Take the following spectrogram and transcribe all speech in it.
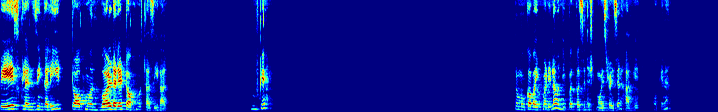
ಫೇಸ್ ಕ್ಲೆನ್ಸಿಂಗಲ್ಲಿ ಟಾಪ್ ಮೋಸ್ಟ್ ವರ್ಲ್ಡಲ್ಲೇ ಟಾಪ್ ಮೋಸ್ಟ್ ಹಸಿ ಹಾಲ್ ಓಕೆ. ಸೊ ಮುಖ ವೈಪ್ ಮಾಡಿಲ್ಲ, ಒಂದು ಇಪ್ಪತ್ತು ಪರ್ಸೆಂಟಷ್ಟು ಮಾಯಿಶ್ಚರೈಸರ್ ಹಾಗೆ. ಓಕೆನಾ ಸೊ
